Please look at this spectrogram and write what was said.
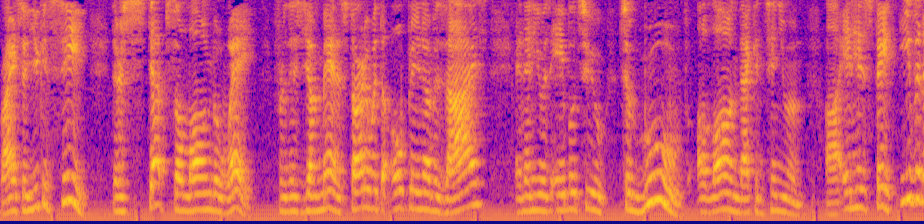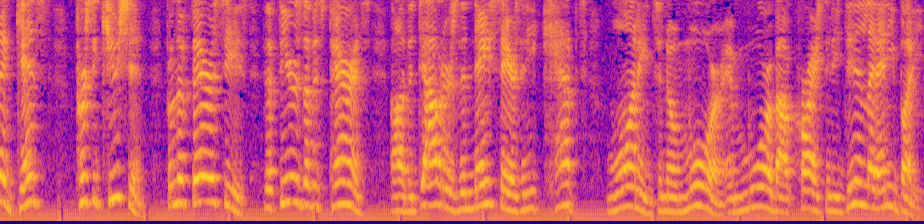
Right? So you can see there's steps along the way for this young man. It started with the opening of his eyes, and then he was able to to move along that continuum uh, in his faith, even against persecution from the Pharisees, the fears of his parents, uh, the doubters, the naysayers, and he kept wanting to know more and more about Christ, and he didn't let anybody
